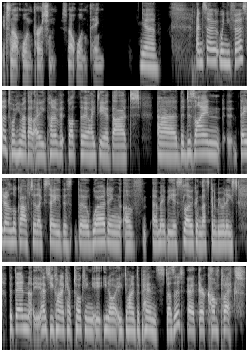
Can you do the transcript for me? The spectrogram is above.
it's not one person, it's not one thing. Yeah. And so when you first started talking about that, I kind of got the idea that uh, the design they don't look after, like say the the wording of uh, maybe a slogan that's going to be released. But then, as you kind of kept talking, it, you know, it kind of depends, does it? Uh, they're complex.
